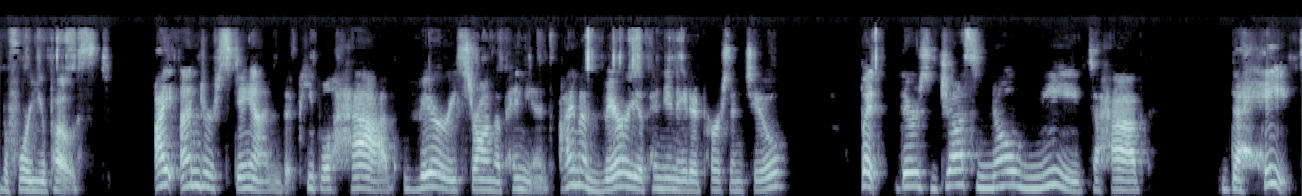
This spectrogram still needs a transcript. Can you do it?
before you post. I understand that people have very strong opinions. I'm a very opinionated person too, but there's just no need to have the hate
